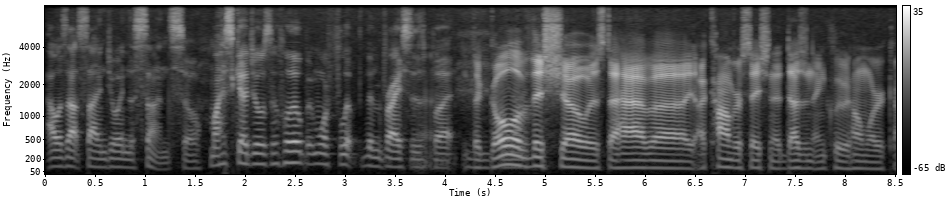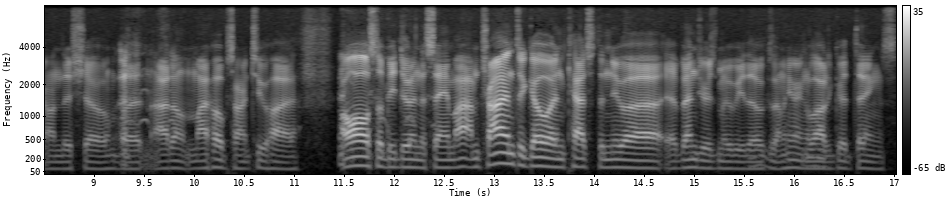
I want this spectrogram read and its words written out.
I was outside enjoying the sun. So my schedule is a little bit more flipped than Bryce's, but The goal of this show is to have a, a conversation that doesn't include homework on this show, but I don't. My hopes aren't too high. I'll also be doing the same. I'm trying to go and catch the new uh, Avengers movie though, because I'm hearing a lot of good things.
